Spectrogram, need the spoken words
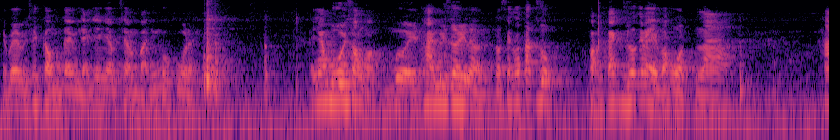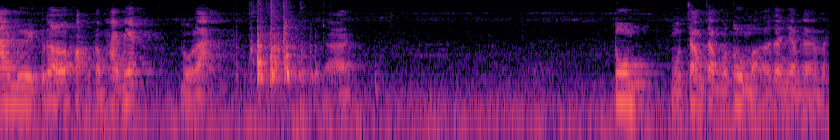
Thì bây giờ mình sẽ cầm tay mình đánh cho anh em xem vào những bầu cua này. Anh em bôi xong khoảng 10 20 giây là nó sẽ có tác dụng. Khoảng cách giữa cái này và hột là 20 tức là nó khoảng tầm 2 mét đổ lại. Đấy. tôm 100 trăm có tôm mở ra cho anh em xem này.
